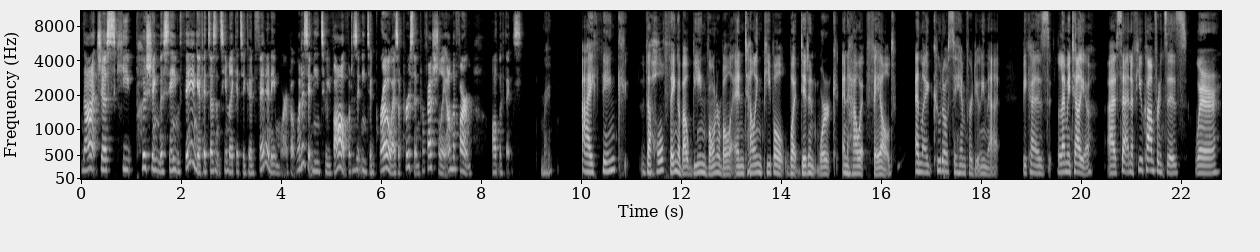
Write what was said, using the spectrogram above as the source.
not just keep pushing the same thing if it doesn't seem like it's a good fit anymore. But what does it mean to evolve? What does it mean to grow as a person, professionally, on the farm, all the things? Right. I think the whole thing about being vulnerable and telling people what didn't work and how it failed. And like, kudos to him for doing that. Because let me tell you, I've sat in a few conferences where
